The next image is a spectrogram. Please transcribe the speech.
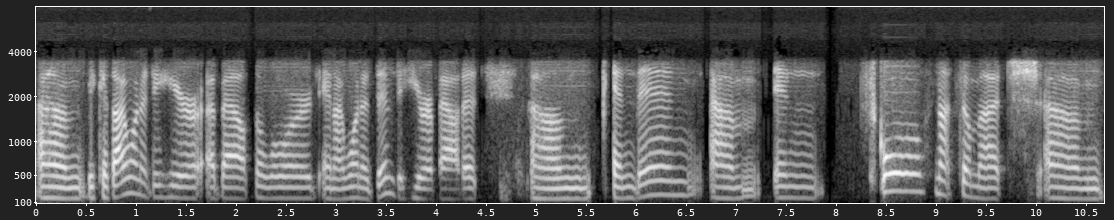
um, because I wanted to hear about the Lord and I wanted them to hear about it. Um, and then um, in school, not so much. Um,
